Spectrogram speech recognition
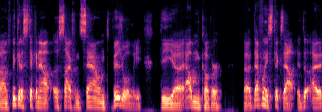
Um, speaking of sticking out, aside from sound, visually, the uh, album cover uh, definitely sticks out. It, I,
